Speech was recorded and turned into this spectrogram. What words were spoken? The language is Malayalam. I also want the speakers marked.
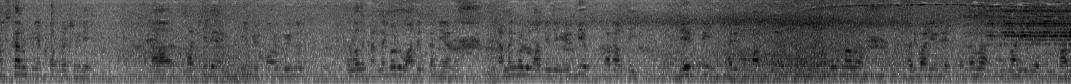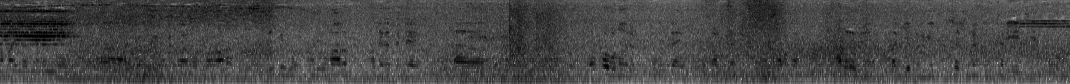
Speaker 1: നമസ്കാരം പ്രിയപ്പെട്ട പ്രേക്ഷകരെ. സാക്ഷിയിലെ ടീം ഇപ്പോൾ വീണ്ടും ഉള്ളത് കണ്ണങ്കോട് വാർഡിൽ തന്നെയാണ്. കണ്ണങ്കോട് വാർഡിലെ എൽ ഡി എഫ് സ്ഥാനാർത്ഥി ജെ പി ഹരികുമാറിന്റെ പതിനൊന്നാം പരിപാടിയുടെ പതിനൊന്നാം പരിപാടിയുടെ ഭാഗമായി തന്നെയാണ് ജെ പി ഹരികുമാറും അദ്ദേഹത്തിന്റെ ഒപ്പമുള്ളവരും ഇവിടെ അവരെ വലിയ പരിചയപ്പെടുകയും വിശേഷങ്ങൾ തിരിച്ചറിയുകയും ചെയ്യും.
